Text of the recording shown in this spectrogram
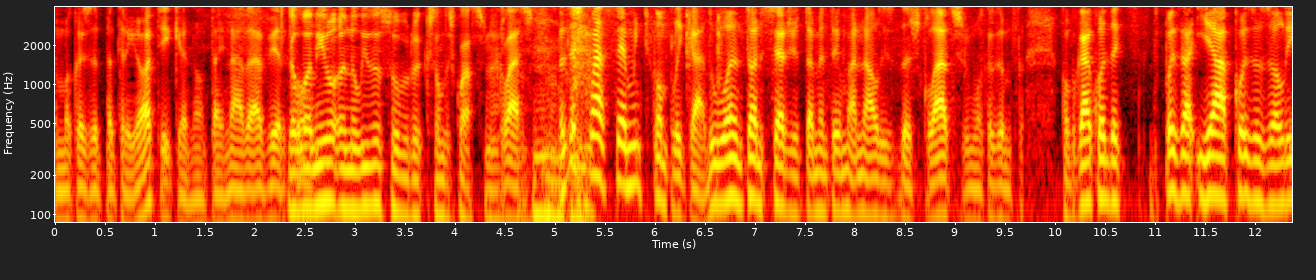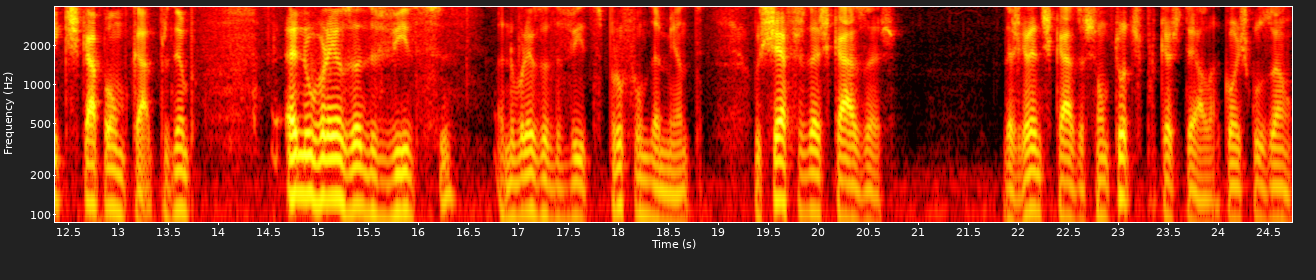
uma coisa patriótica, não tem nada a ver Ele com. Ele analisa sobre a questão das classes, não é? Classes. Uhum. Mas as classes é muito complicado. O António Sérgio também tem uma análise das classes, uma coisa muito complicada. Quando é, depois há, e há coisas ali que escapam um bocado. Por exemplo, a nobreza divide-se, a nobreza divide-se profundamente. Os chefes das casas das grandes casas são todos por Castela, com exclusão.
